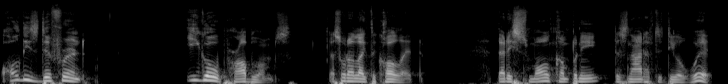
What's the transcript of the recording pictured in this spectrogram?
all these different ego problems. That's what I like to call it. That a small company does not have to deal with.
